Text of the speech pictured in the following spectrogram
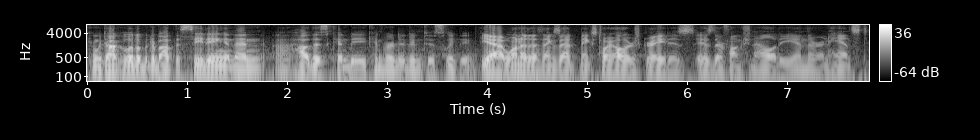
Can we talk a little bit about the seating and then uh, how this can be converted into sleeping? Yeah, one of the things that makes toy haulers great is is their functionality and their enhanced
